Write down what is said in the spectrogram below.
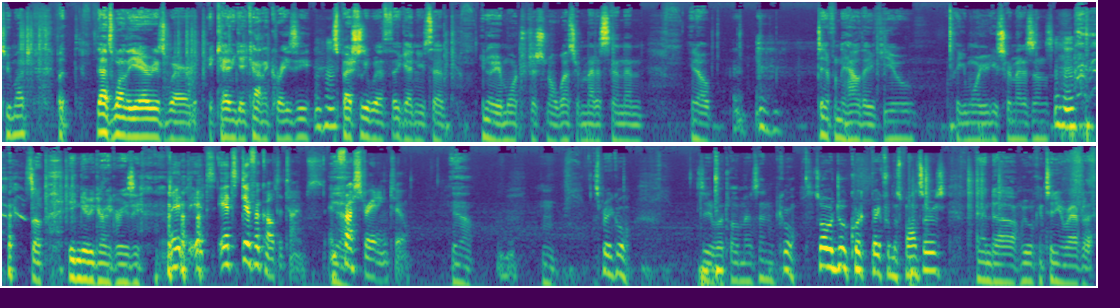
too much, but that's one of the areas where it can get kind of crazy, especially with again, you said, you know, your more traditional Western medicine, and you know, definitely how they view like more your Eastern medicines. so it can get you kind of crazy. It, it's it's difficult at times and Yeah. frustrating too. Yeah. Hmm. That's pretty cool. See about 12 minutes in. Cool. So we'll do a quick break from the sponsors and uh, we will continue right after that.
